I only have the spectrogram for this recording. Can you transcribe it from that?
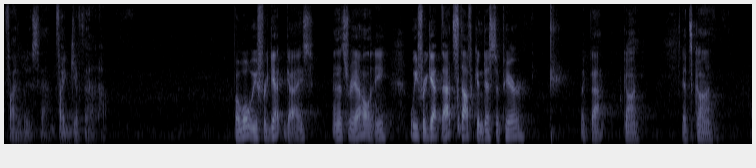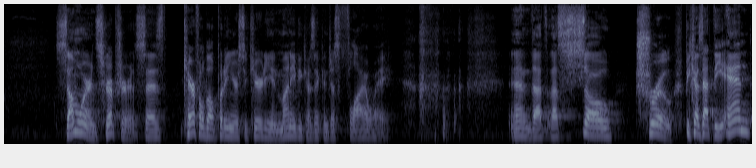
If I lose that, if I give that up. But what we forget, guys, and it's reality, we forget that stuff can disappear like that, gone. It's gone. Somewhere in Scripture it says, careful about putting your security in money because it can just fly away. and that, that's so true because at the end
